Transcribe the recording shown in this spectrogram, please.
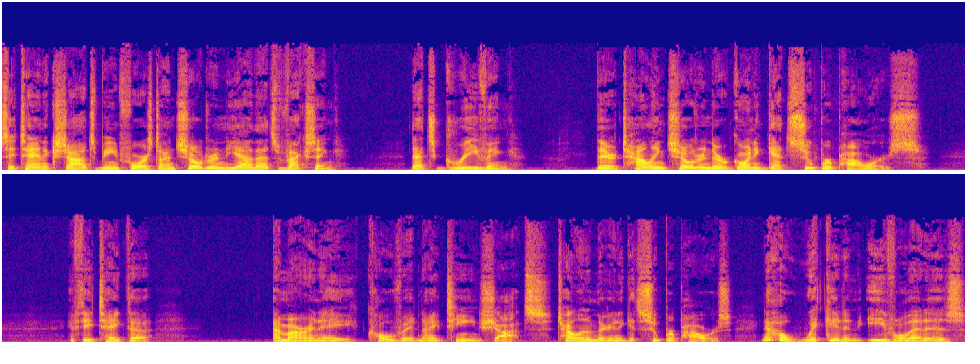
satanic shots being forced on children, yeah, that's vexing. That's grieving. They're telling children they're going to get superpowers if they take the mRNA COVID 19 shots, telling them they're going to get superpowers. You know how wicked and evil that is?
